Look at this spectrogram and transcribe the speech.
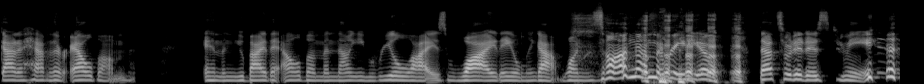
got to have their album." And then you buy the album and now you realize why they only got one song on the radio. That's what it is to me. That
